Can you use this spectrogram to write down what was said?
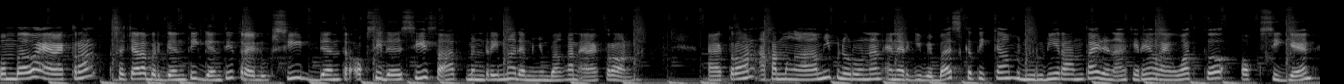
Pembawa elektron secara berganti-ganti tereduksi dan teroksidasi saat menerima dan menyumbangkan elektron. Elektron akan mengalami penurunan energi bebas ketika menuruni rantai dan akhirnya lewat ke oksigen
